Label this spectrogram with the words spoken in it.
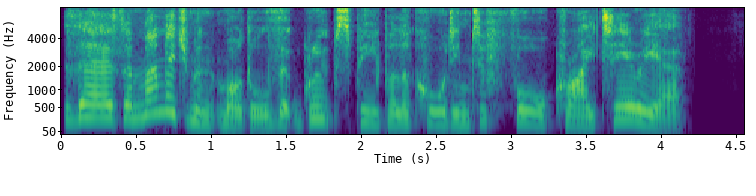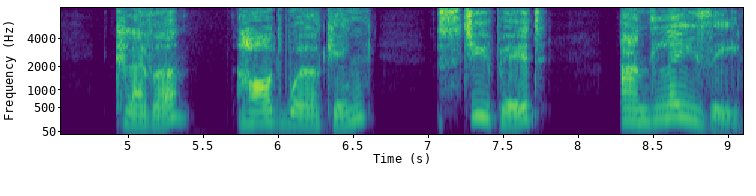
There's a management model that groups people according to four criteria clever, hard-working, stupid, and lazy.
